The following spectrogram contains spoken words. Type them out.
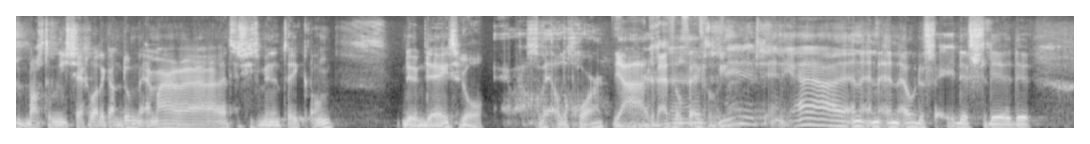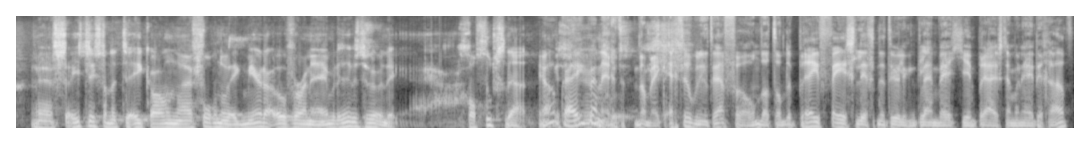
Ik mag toch niet zeggen wat ik aan het doen ben. Maar eh, het is iets met een Taycan. De update. Joh. Geweldig hoor. Ja, er rijdt wel vet Ja, en, en, en ook de, de, de, de eh, facelift van de Taycan. eh, volgende week meer daarover. Nee, maar dat hebben ze gewoon goed gedaan. Ja, oké. Dus, ik ben eh, echt, dan ben ik echt heel benieuwd. Hè? Vooral omdat dan de pre-facelift natuurlijk een klein beetje in prijs naar beneden gaat.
